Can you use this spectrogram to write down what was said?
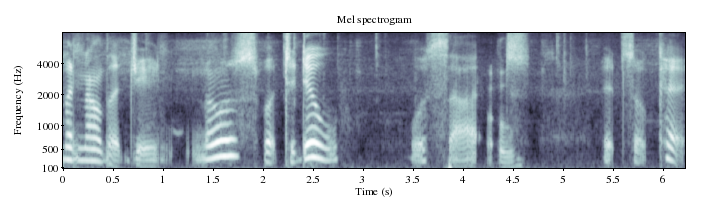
But now that Jane knows what to do with that, Uh-oh. it's okay.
